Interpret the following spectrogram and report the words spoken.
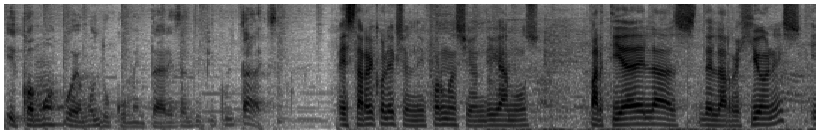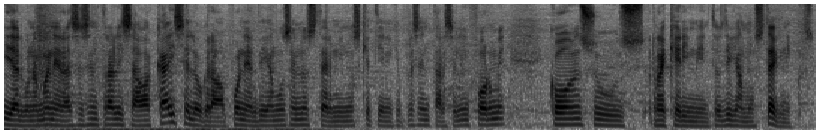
y cómo podemos documentar esas dificultades. Esta recolección de información, digamos, partía de las, de las regiones y de alguna manera se centralizaba acá y se lograba poner, digamos, en los términos que tiene que presentarse el informe con sus requerimientos, digamos, técnicos.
